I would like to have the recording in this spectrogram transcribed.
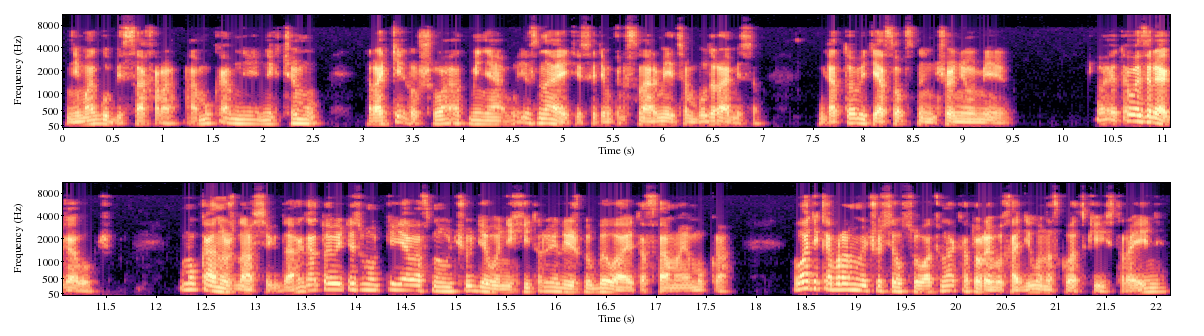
Не могу без сахара, а мука мне ни к чему. Ракель ушла от меня, вы знаете, с этим красноармейцем Будрамисом. Готовить я, собственно, ничего не умею». Но «Это вы зря, голубчик. Мука нужна всегда, а готовить из муки я вас научу, дело нехитрое, лишь бы была эта самая мука». Владик Абрамович уселся у окна, которое выходило на складские строения,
